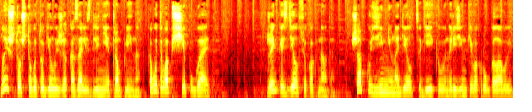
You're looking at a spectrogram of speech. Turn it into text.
Ну и что, что в итоге лыжи оказались длиннее трамплина? Кого это вообще пугает? Женька сделал все как надо. Шапку зимнюю надел, цигейковую, на резинке вокруг головы.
